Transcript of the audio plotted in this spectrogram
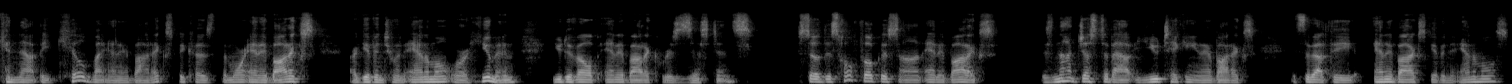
cannot be killed by antibiotics because the more antibiotics are given to an animal or a human, you develop antibiotic resistance. So, this whole focus on antibiotics is not just about you taking antibiotics, it's about the antibiotics given to animals.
